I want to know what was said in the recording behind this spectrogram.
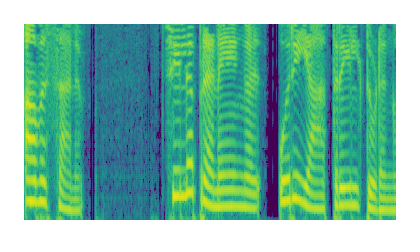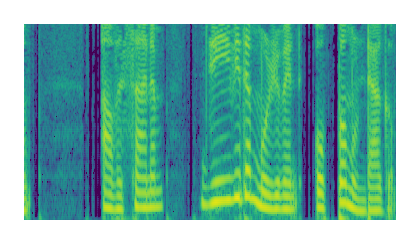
അവസാനം ചില പ്രണയങ്ങൾ ഒരു യാത്രയിൽ തുടങ്ങും. അവസാനം ജീവിതം മുഴുവൻ ഒപ്പമുണ്ടാകും.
